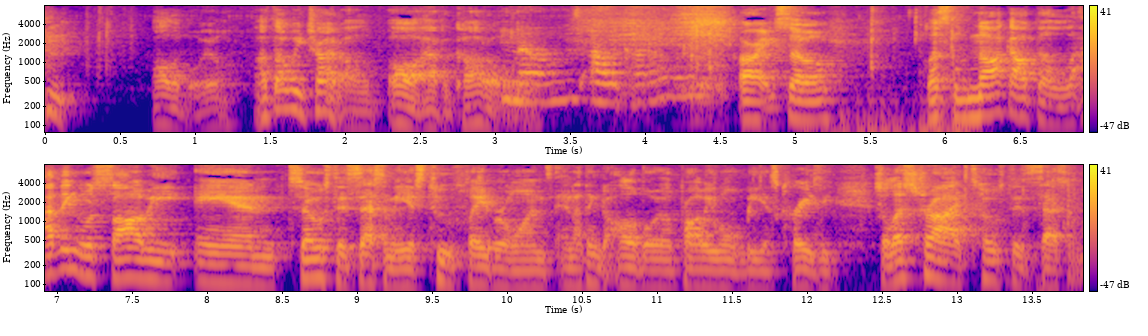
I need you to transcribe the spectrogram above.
olive oil. I thought we tried olive. Oh, avocado oil. no, it's avocado. oil. All right, so let's knock out the. I think wasabi and toasted sesame is two flavor ones, and I think the olive oil probably won't be as crazy. So let's try toasted sesame.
